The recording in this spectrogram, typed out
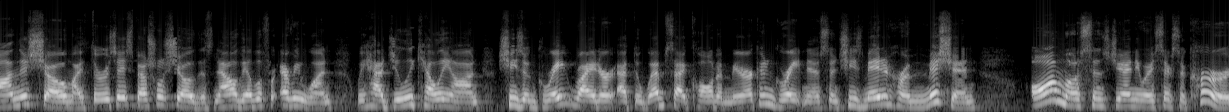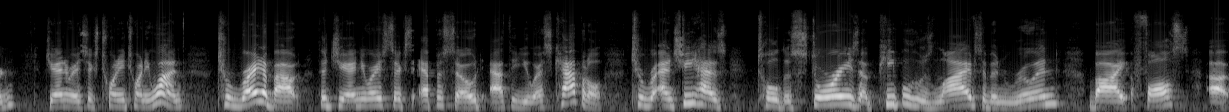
On this show, my Thursday special show that's now available for everyone, we had Julie Kelly on. She's a great writer at the website called American Greatness, and she's made it her mission almost since January 6th occurred, January 6, 2021, to write about the January 6th episode at the U.S. Capitol. To, and she has told the stories of people whose lives have been ruined by false uh,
